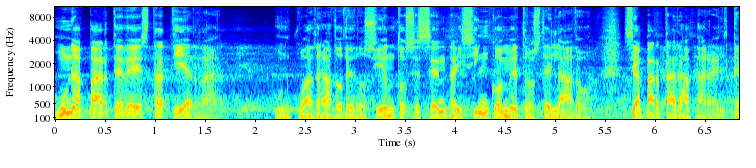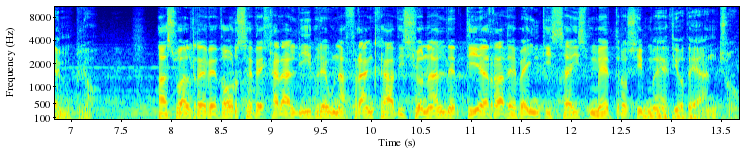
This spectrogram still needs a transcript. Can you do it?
Una parte de esta tierra, un cuadrado de 265 metros de lado, se apartará para el templo a su alrededor se dejará libre una franja adicional de tierra de 26 metros y medio de ancho.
